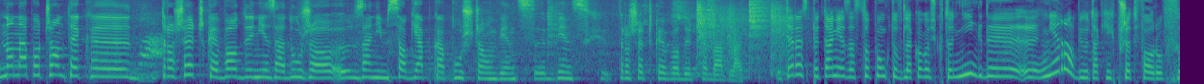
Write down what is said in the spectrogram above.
No na początek y, troszeczkę wody, nie za dużo, y, zanim sok jabłka puszczą, więc, więc troszeczkę wody trzeba wlać. I teraz pytanie za 100 punktów dla kogoś, kto nigdy e, nie robił takich przetworów.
